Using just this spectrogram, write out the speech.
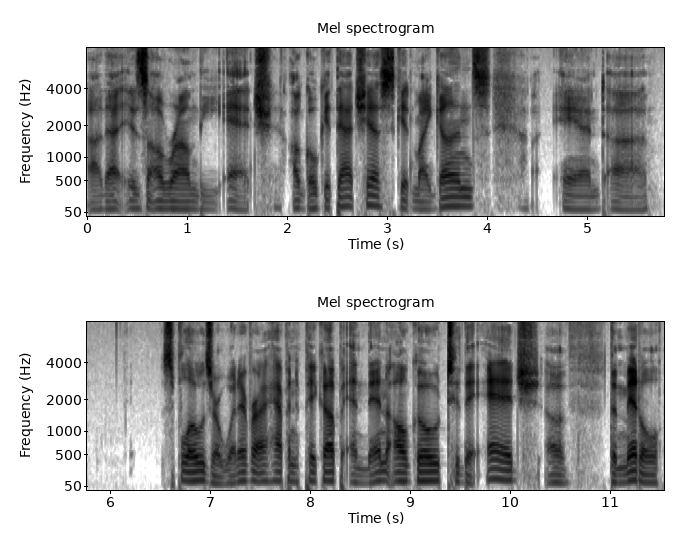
uh, that is around the edge. I'll go get that chest, get my guns uh, and uh, explodes or whatever I happen to pick up, and then I'll go to the edge of the middle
